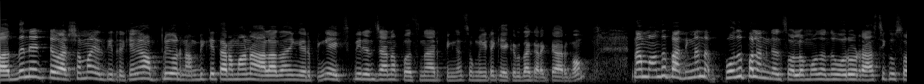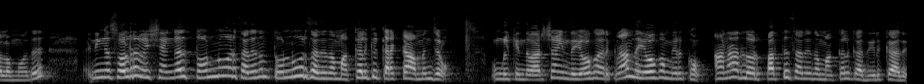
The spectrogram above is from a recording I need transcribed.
பதினெட்டு வருஷமாக எழுதிட்டு இருக்கீங்க அப்படி ஒரு நம்பிக்கை தரமான ஆளாக தான் இங்கே இருப்பீங்க. எக்ஸ்பீரியன்ஸான பர்சனாக இருப்பீங்க. ஸோ உங்கள்கிட்ட கேட்குறதா கரெக்டாக இருக்கும். நம்ம வந்து பார்த்திங்கன்னா இந்த பொது பலன்கள் சொல்லும் போது வந்து ஒரு ஒரு ராசிக்கும் சொல்லும் போது நீங்கள் சொல்கிற விஷயங்கள் தொண்ணூறு சதவீதம் தொண்ணூறு சதவீதம் மக்களுக்கு கரெக்டாக அமைஞ்சிரும். உங்களுக்கு இந்த வருஷம் இந்த யோகம் இருக்குன்னா அந்த யோகம் இருக்கும். ஆனால் அதில் ஒரு பத்து சதவீதம் மக்களுக்கு அது இருக்காது.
